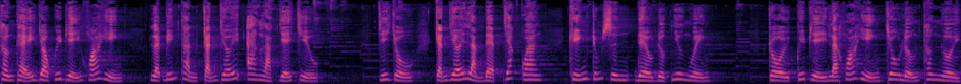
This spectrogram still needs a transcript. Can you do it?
Thân thể do quý vị hóa hiện lại biến thành cảnh giới an lạc dễ chịu. Ví dụ, cảnh giới làm đẹp giác quan – khiến chúng sinh đều được như nguyện. Rồi quý vị lại hóa hiện vô lượng thân người,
